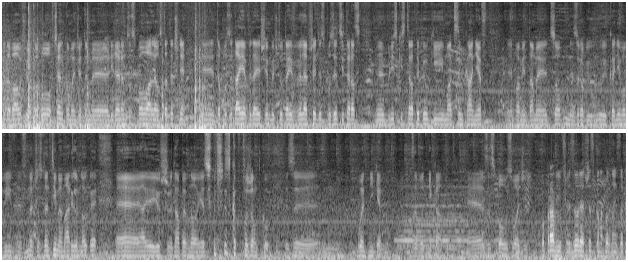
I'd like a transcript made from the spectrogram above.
wydawało się, że to Wołowczenko będzie tym e, liderem zespołu, ale ostatecznie e, to pozydaje, wydaje się być tutaj w lepszej dyspozycji. Teraz bliski straty piłki Maksym Kaniew. E, Pamiętamy, co zrobił e, Kaniewowi w meczu z Dentimem Ariel Mnochy. E, a Już na pewno jest wszystko w porządku z mm, błędnikiem zawodnika zespołu z Łodzi. Poprawił fryzurę, wszystko na pewno jest ok.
